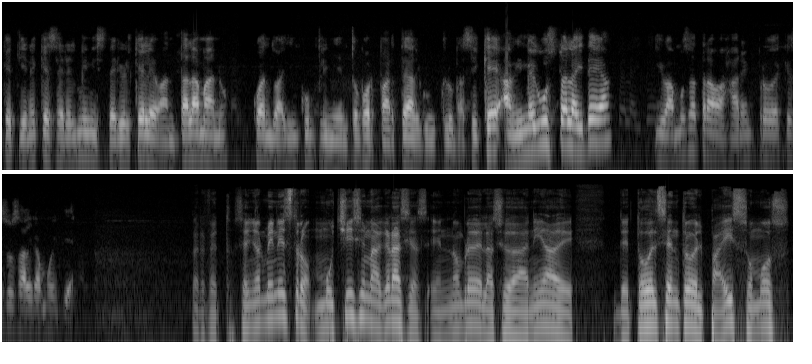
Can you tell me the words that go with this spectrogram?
que tiene que ser el ministerio el que levanta la mano cuando hay incumplimiento por parte de algún club. Así que a mí me gusta la idea y vamos a trabajar en pro de que eso salga muy bien. Perfecto. Señor ministro, muchísimas gracias. En nombre de la ciudadanía de, de todo el centro del país, somos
